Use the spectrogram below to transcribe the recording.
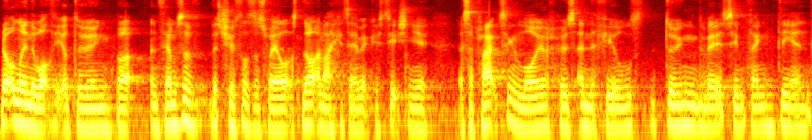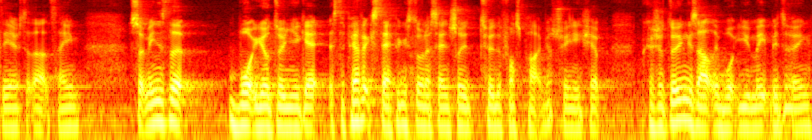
not only in the work that you're doing, but in terms of the tutors as well. It's not an academic who's teaching you, it's a practicing lawyer who's in the field doing the very same thing day in, day out at that time. So it means that what you're doing, you get, it's the perfect stepping stone essentially to the first part of your traineeship because you're doing exactly what you might be doing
